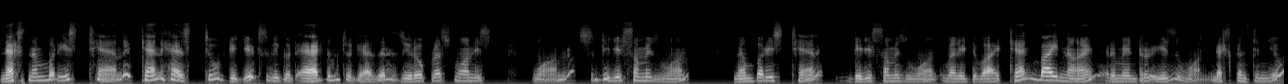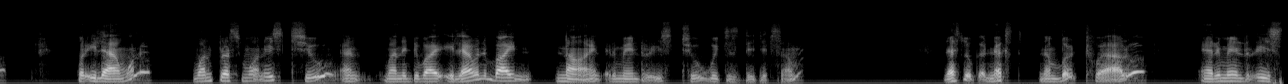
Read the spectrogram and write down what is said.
Next number is 10 10 has two digits. We could add them together. 0 plus 1 is 1 so digit sum is 1 number is 10 digit sum is 1 when you divide 10 by 9 remainder is 1 let's continue. For 11 1 plus 1 is 2 and when you divide 11 by 9 remainder is 2 which is digit sum. Let's look at next number 12 and remainder is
